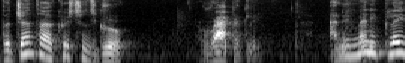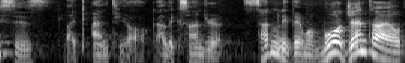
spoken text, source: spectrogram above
the Gentile Christians grew rapidly. And in many places, like Antioch, Alexandria, suddenly there were more Gentile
